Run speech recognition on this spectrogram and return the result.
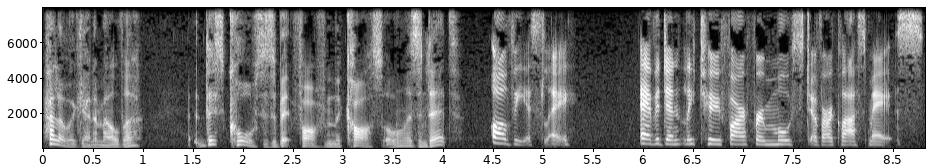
Hello again, Imelda. This course is a bit far from the castle, isn't it? Obviously. Evidently too far for most of our classmates.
